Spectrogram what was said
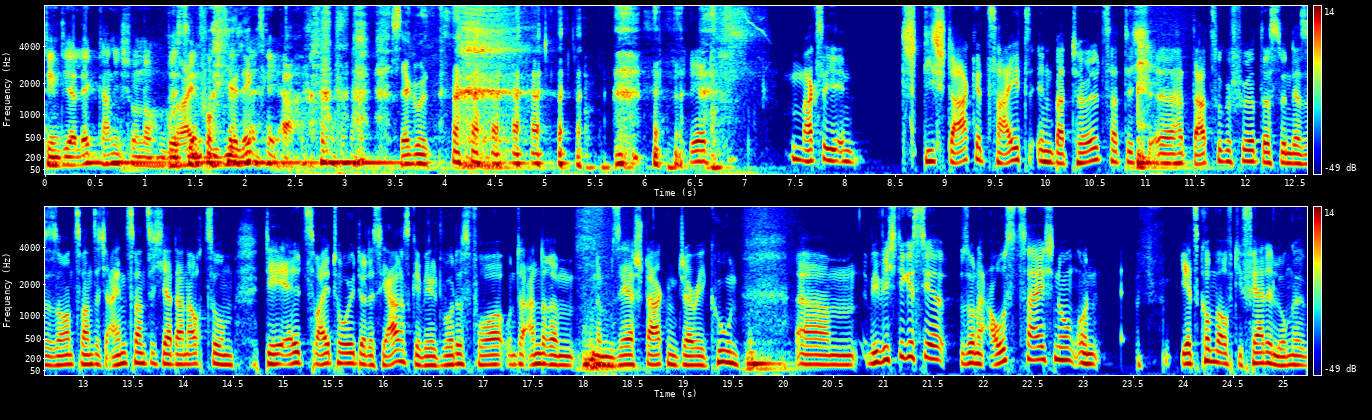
Den Dialekt kann ich schon noch ein bisschen. Rein vom Dialekt? ja. Sehr gut. Jetzt, Maxi, in die starke Zeit in Bad Tölz hat, dich, äh, hat dazu geführt, dass du in der Saison 2021 ja dann auch zum DL2-Torhüter des Jahres gewählt wurdest, vor unter anderem einem sehr starken Jerry Kuhn. Ähm, wie wichtig ist dir so eine Auszeichnung und jetzt kommen wir auf die Pferdelunge.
